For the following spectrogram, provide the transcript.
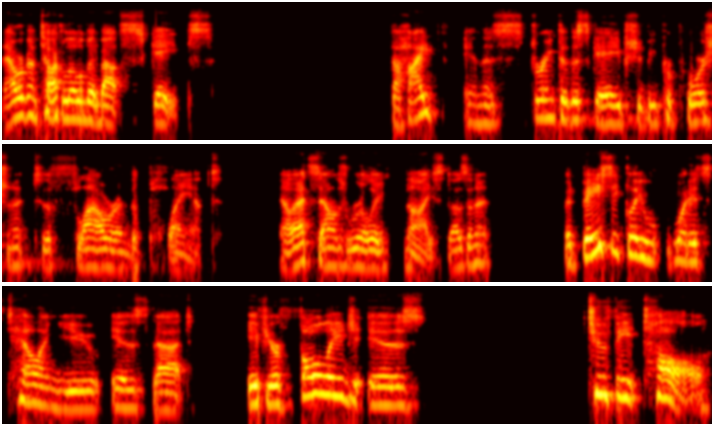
Now we're going to talk a little bit about scapes. The height and the strength of the scape should be proportionate to the flower and the plant. Now that sounds really nice, doesn't it? But basically what it's telling you is that if your foliage is two feet tall,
